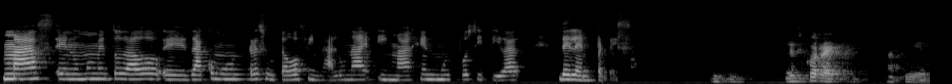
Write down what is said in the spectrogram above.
más en un momento dado eh, da como un resultado final, una imagen muy positiva de la empresa. Es correcto, así es.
